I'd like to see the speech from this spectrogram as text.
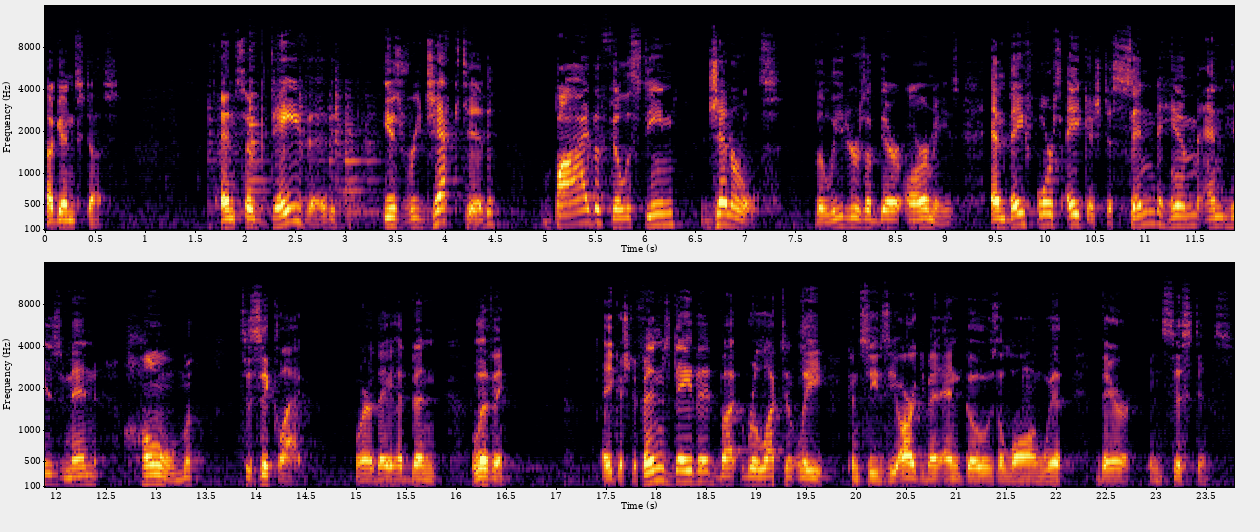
against us. And so David is rejected by the Philistine generals, the leaders of their armies, and they force Achish to send him and his men home to Ziklag, where they had been living. Achish defends David, but reluctantly concedes the argument and goes along with their insistence.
